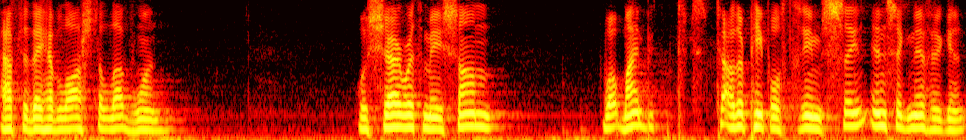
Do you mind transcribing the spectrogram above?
after they have lost a loved one will share with me some what might be, to other people seem insignificant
